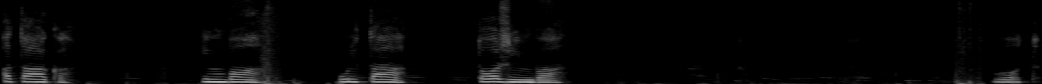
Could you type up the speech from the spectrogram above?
Атака. Імба. Ульта. Тоже імба. Вот.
